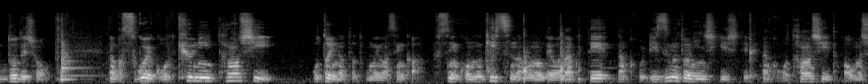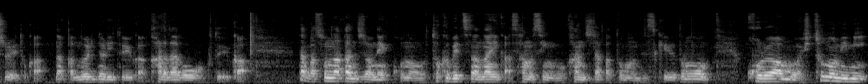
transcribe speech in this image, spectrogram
どうでしょう？なんかすごいこう急に楽しい音になったと思いませんか？普通にこう無機質なものではなくて、なんかこうリズムと認識して、なんかこう楽しいとか面白いとか、なんかノリノリというか、体が動くというか、なんかそんな感じの,、ね、この特別な何か something を感じたかと思うんですけれども、これはもう人の耳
